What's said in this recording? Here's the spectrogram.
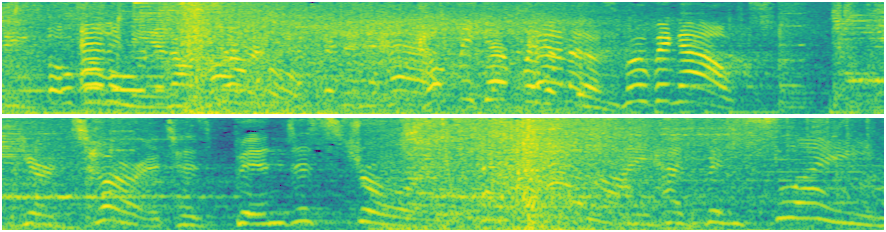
The enemy in our jungle has been enhanced. Help me get rid of them. Moving out. Your turret has been destroyed. An ally has been slain.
